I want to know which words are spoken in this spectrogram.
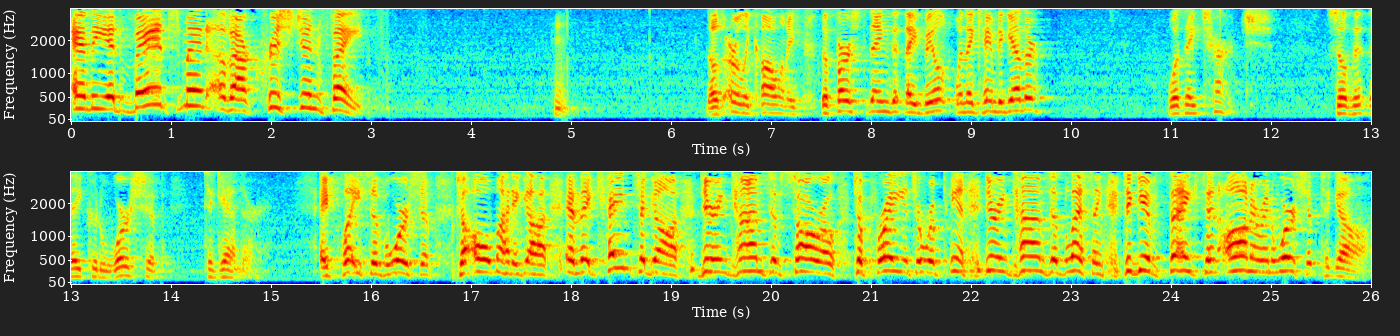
and the advancement of our Christian faith. Hmm. Those early colonies, the first thing that they built when they came together was a church so that they could worship together a place of worship to Almighty God. And they came to God during times of sorrow to pray and to repent, during times of blessing to give thanks and honor and worship to God.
